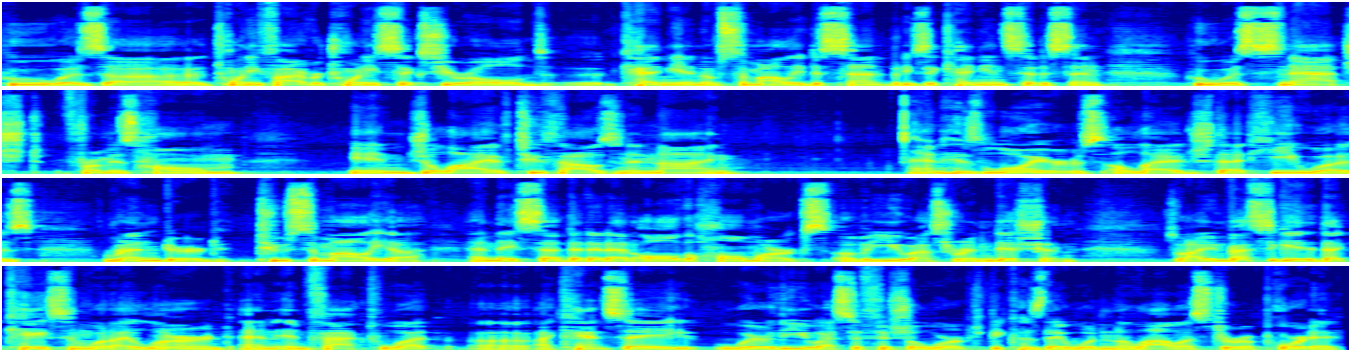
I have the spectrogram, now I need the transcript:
who was a 25 or 26 year old Kenyan of Somali descent, but he's a Kenyan citizen, who was snatched from his home in July of 2009. And his lawyers allege that he was rendered to Somalia, and they said that it had all the hallmarks of a U.S. rendition. So I investigated that case and what I learned, and in fact, what uh, I can't say where the U.S. official worked because they wouldn't allow us to report it,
